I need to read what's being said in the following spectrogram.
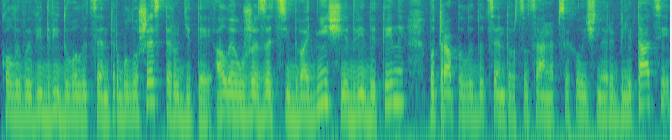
коли ви відвідували центр, було шестеро дітей, але вже за ці два дні ще дві дитини потрапили до центру соціально-психологічної реабілітації,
